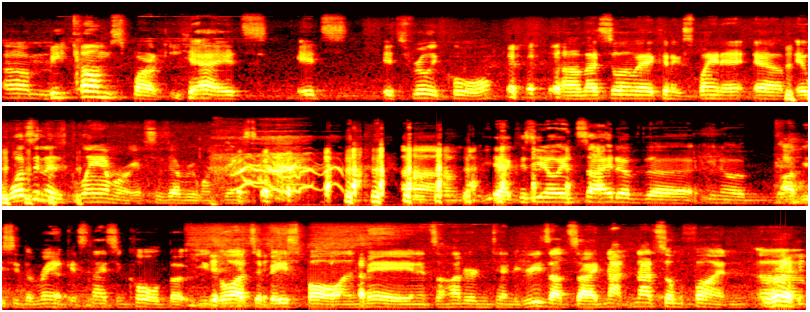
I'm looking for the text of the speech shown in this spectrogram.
Um, become Sparky? Yeah, it's it's it's really cool. Um, that's the only way I can explain it. Um, it wasn't as glamorous as everyone thinks. um, yeah, because you know, inside of the you know, obviously the rink, it's nice and cold, but you go out to baseball in May and it's 110 degrees outside. Not not so fun. Um, Right.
